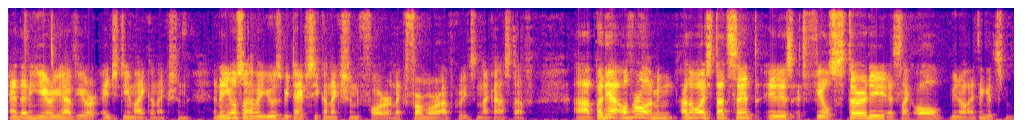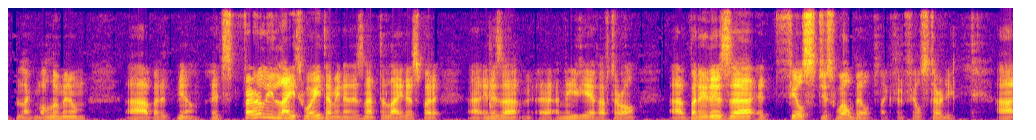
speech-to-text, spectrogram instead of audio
and then here you have your HDMI connection. And then you also have a USB Type-C connection for like firmware upgrades and that kind of stuff. Uh, but yeah, overall, I mean, otherwise that's it. It is, it feels sturdy. It's like all, you know, I think it's like aluminum, uh, but it, you know, it's fairly lightweight. I mean, it is not the lightest, but uh, it is a, a an EVF after all. Uh, but it is, uh, it feels just well built, like it feels sturdy. Uh,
